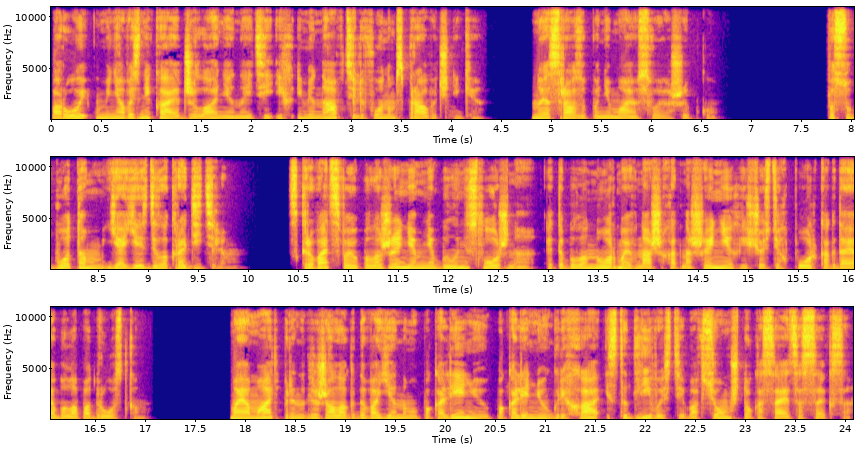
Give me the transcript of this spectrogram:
Порой у меня возникает желание найти их имена в телефонном справочнике, но я сразу понимаю свою ошибку. По субботам я ездила к родителям. Скрывать свое положение мне было несложно, это было нормой в наших отношениях еще с тех пор, когда я была подростком. Моя мать принадлежала к довоенному поколению, поколению греха и стыдливости во всем, что касается секса.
